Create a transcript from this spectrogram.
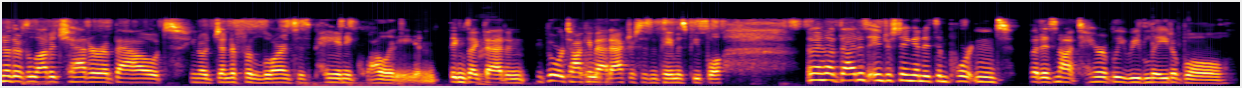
you know, there's a lot of chatter about, you know, Jennifer Lawrence's pay inequality and things like right. that. And people were talking about actresses and famous people. And I thought that is interesting and it's important, but it's not terribly relatable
